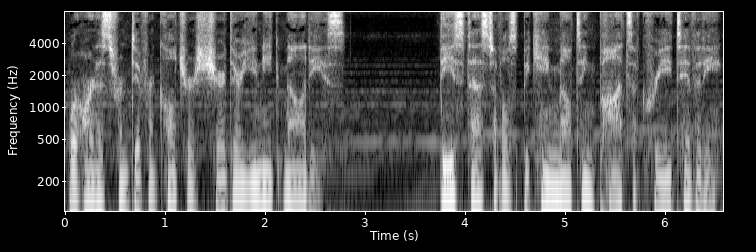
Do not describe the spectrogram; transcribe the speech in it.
where artists from different cultures shared their unique melodies. These festivals became melting pots of creativity,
